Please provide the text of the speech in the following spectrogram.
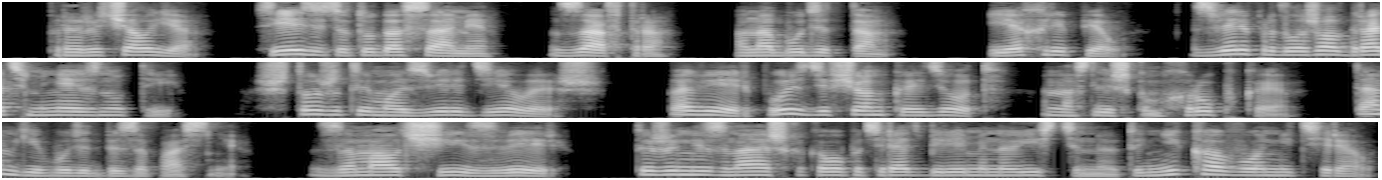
— прорычал я. «Съездите туда сами. Завтра. Она будет там». Я хрипел. Зверь продолжал драть меня изнутри. «Что же ты, мой зверь, делаешь? Поверь, пусть девчонка идет. Она слишком хрупкая. Там ей будет безопаснее». «Замолчи, зверь. Ты же не знаешь, каково потерять беременную истинную. Ты никого не терял.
